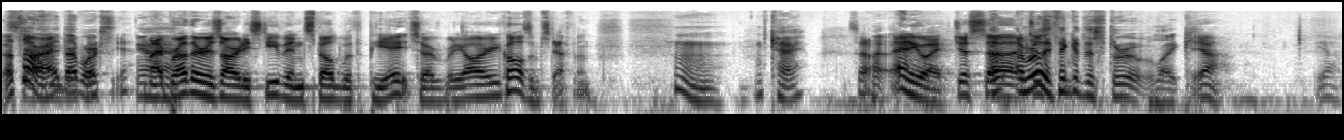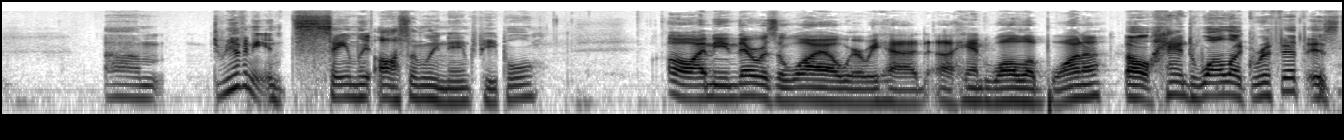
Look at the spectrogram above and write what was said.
That's Stefan all right. That works. yeah. Yeah, My yeah. brother is already Steven, spelled with a PH, so everybody already calls him Stefan. Okay. So anyway, just uh, Uh, I'm really just- thinking this through. Like, yeah, yeah. do we have any insanely awesomely named people? Oh, I mean, there was a while where we had uh, Handwalla Bwana. Oh, Handwalla Griffith is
